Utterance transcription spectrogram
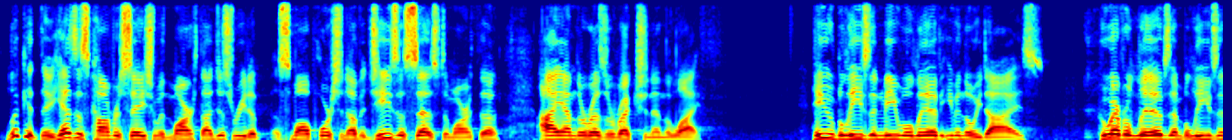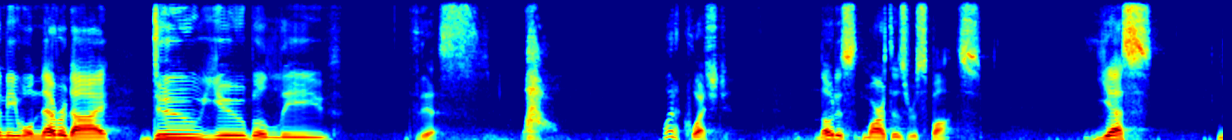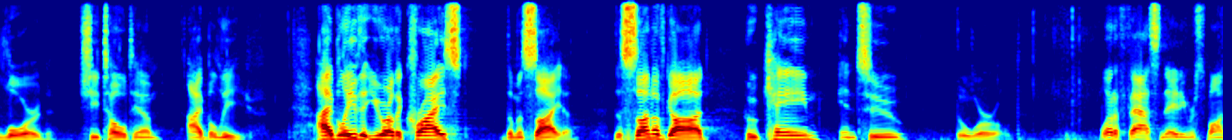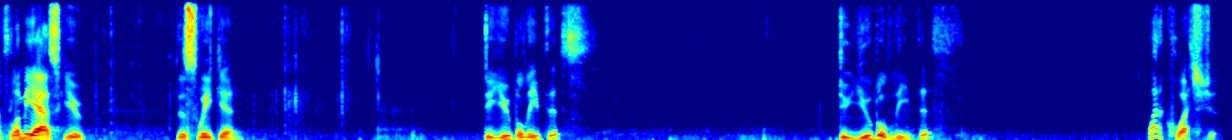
Look at the, he has this conversation with Martha. I just read a, a small portion of it. Jesus says to Martha, I am the resurrection and the life. He who believes in me will live even though he dies. Whoever lives and believes in me will never die. Do you believe this? Wow. What a question. Notice Martha's response. Yes, Lord, she told him, I believe. I believe that you are the Christ, the Messiah, the Son of God who came into the world. What a fascinating response. Let me ask you this weekend do you believe this? Do you believe this? What a question.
